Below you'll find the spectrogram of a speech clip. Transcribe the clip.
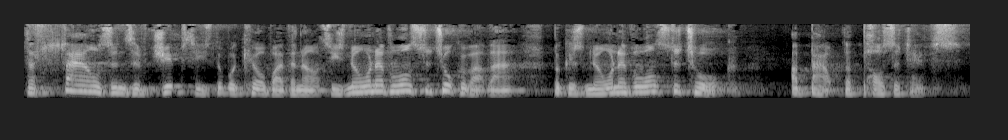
the thousands of gypsies that were killed by the Nazis. No one ever wants to talk about that because no one ever wants to talk about the positives.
